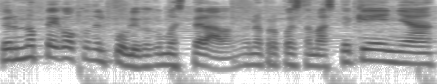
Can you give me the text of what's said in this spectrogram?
pero no pegó con el público como esperaban. Una propuesta más pequeña.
